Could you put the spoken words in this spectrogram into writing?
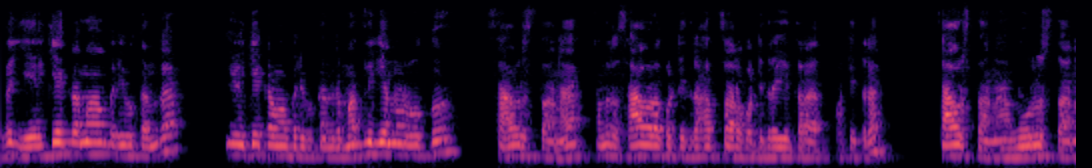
ಅಂದ್ರೆ ಏರಿಕೆ ಕ್ರಮ ಬರಿಬೇಕಂದ್ರ, ಇಳಿಕೆ ಕ್ರಮ ಬರಿಬೇಕಂದ್ರ ಮೊದ್ಲಿಗೆ ಏನ್ ನೋಡ್ಬೇಕು? ಸಾವಿರ ಸ್ಥಾನ, ಅಂದ್ರ ಸಾವಿರ ಕೊಟ್ಟಿದ್ರ ಹತ್ ಸಾವಿರ ಕೊಟ್ಟಿದ್ರ, ಈ ತರ ಕೊಟ್ಟಿದ್ರ ಸಾವಿರ ಸ್ಥಾನ ನೂರು ಸ್ಥಾನ,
